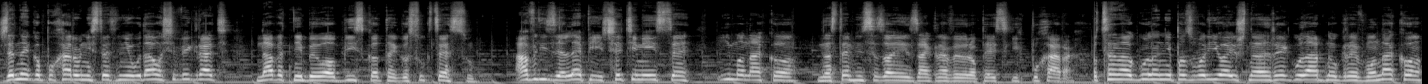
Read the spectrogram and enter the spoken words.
Żadnego pucharu niestety nie udało się wygrać, nawet nie było blisko tego sukcesu. A w lidze lepiej trzecie miejsce i Monaco w następnym sezonie zagra w europejskich pucharach. Ocena ogólna nie pozwoliła już na regularną grę w Monaco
